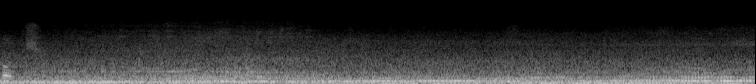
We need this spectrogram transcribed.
book. The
